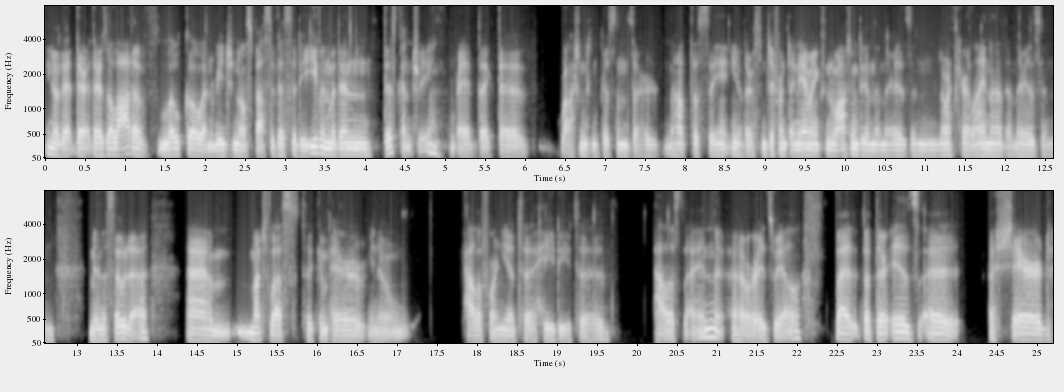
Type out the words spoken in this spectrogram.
you know that there there's a lot of local and regional specificity even within this country, right? Like the Washington prisons are not the same. You know, there's some different dynamics in Washington than there is in North Carolina than there is in Minnesota. Um, much less to compare, you know, California to Haiti to Palestine uh, or Israel. But but there is a a shared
